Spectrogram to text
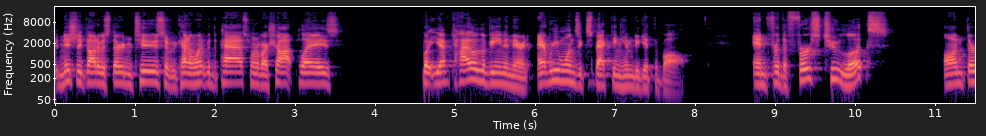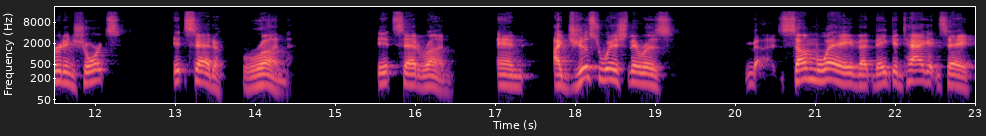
initially thought it was third and two, so we kind of went with the pass, one of our shot plays. But you have Tyler Lavine in there, and everyone's expecting him to get the ball. And for the first two looks on third and shorts, it said run. It said run. And I just wish there was some way that they could tag it and say,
